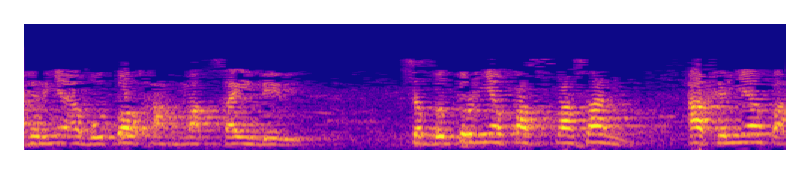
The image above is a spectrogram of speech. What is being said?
akhirnya Abu Talha maksain diri. Sebetulnya pas-pasan. Akhirnya apa?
